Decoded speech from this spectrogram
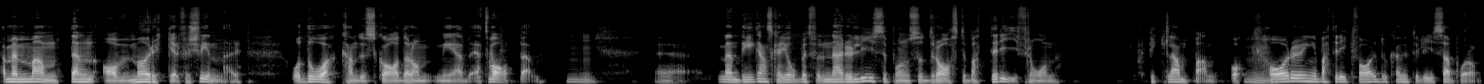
Ja, men manteln av mörker försvinner. Och då kan du skada dem med ett vapen. Mm. Eh, men det är ganska jobbigt för när du lyser på dem så dras det batteri från ficklampan. Och mm. har du ingen batteri kvar då kan du inte lysa på dem.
